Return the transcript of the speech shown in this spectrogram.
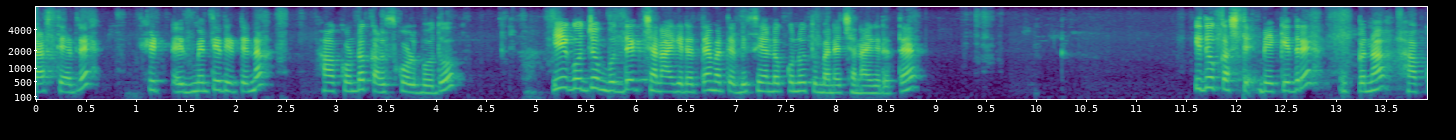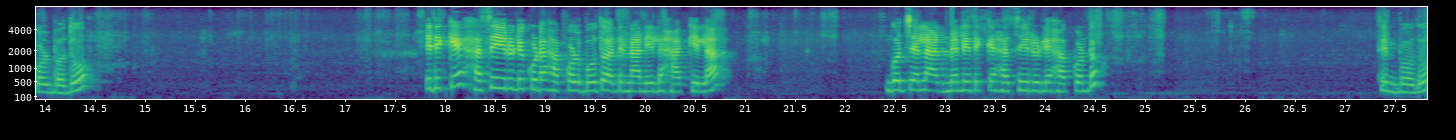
ಜಾಸ್ತಿ ಆದರೆ ಹಿಟ್ಟು ಇದು ಮೆಂತ್ಯದ ಹಿಟ್ಟನ್ನು ಹಾಕ್ಕೊಂಡು ಕಲಿಸ್ಕೊಳ್ಬೋದು. ಈ ಗೊಜ್ಜು ಮುದ್ದೆಗೆ ಚೆನ್ನಾಗಿರುತ್ತೆ, ಮತ್ತು ಬಿಸಿ ಅನ್ನಕ್ಕೂ ತುಂಬಾ ಚೆನ್ನಾಗಿರುತ್ತೆ. ಇದಕ್ಕಷ್ಟೇ. ಬೇಕಿದ್ರೆ ಉಪ್ಪನ್ನ ಹಾಕ್ಕೊಳ್ಬೋದು ಇದಕ್ಕೆ ಹಸಿ ಈರುಳ್ಳಿ ಕೂಡ ಹಾಕ್ಕೊಳ್ಬೋದು ಆದರೆ ನಾನಿಲ್ಲಿ ಹಾಕಿಲ್ಲ. ಗೊಜ್ಜೆಲ್ಲ ಆದಮೇಲೆ ಇದಕ್ಕೆ ಹಸಿ ಈರುಳ್ಳಿ ಹಾಕ್ಕೊಂಡು ತಿನ್ಬೋದು.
